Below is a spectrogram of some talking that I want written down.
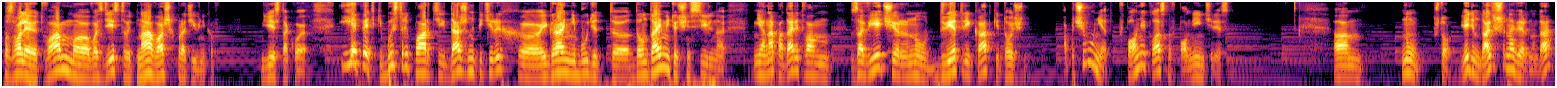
позволяют вам э, воздействовать на ваших противников. Есть такое. И опять-таки, быстрые партии, даже на пятерых э, игра не будет даунтаймить очень сильно, и она подарит вам за вечер, ну, 2-3 катки точно. А почему нет? Вполне классно, вполне интересно. Um, ну, что, едем дальше, наверное, да?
